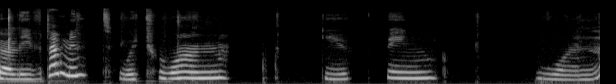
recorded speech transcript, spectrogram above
So leave a comment. Which one do you think won?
